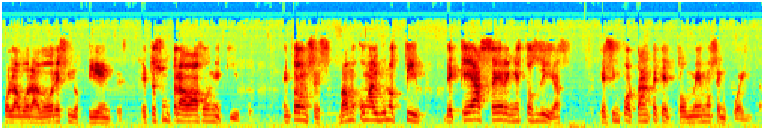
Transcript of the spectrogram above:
colaboradores y los clientes. Esto es un trabajo en equipo. Entonces, vamos con algunos tips de qué hacer en estos días que es importante que tomemos en cuenta.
